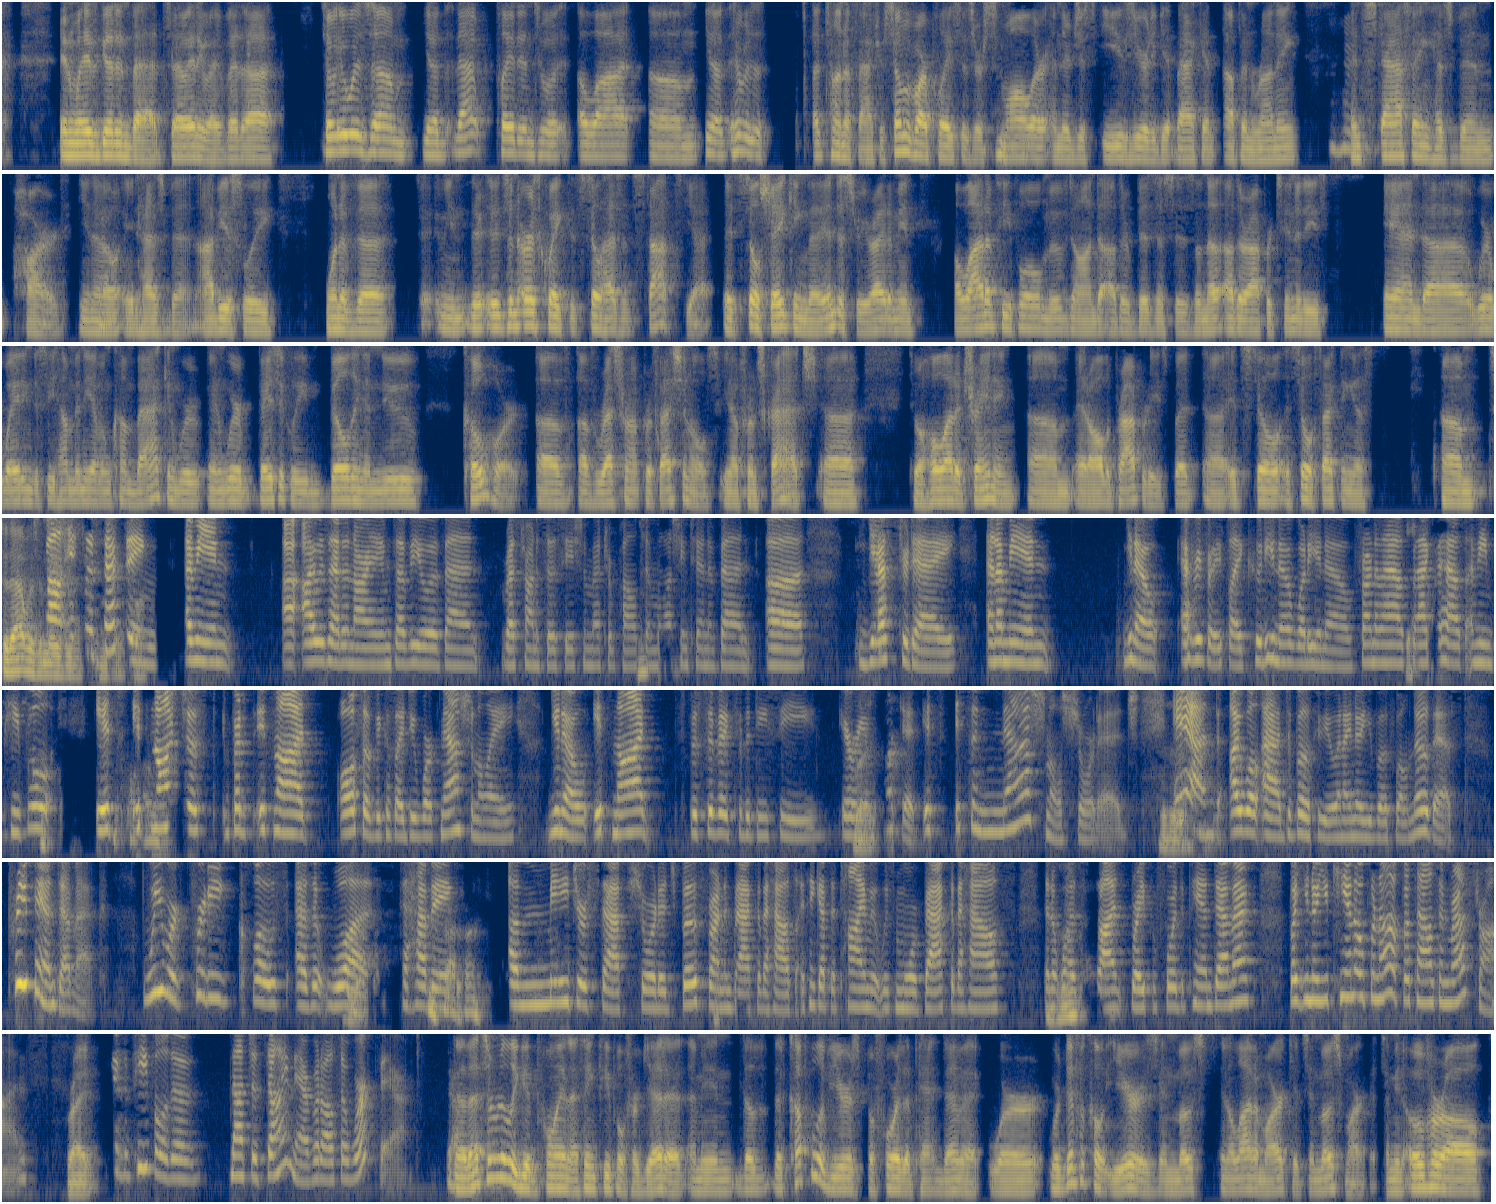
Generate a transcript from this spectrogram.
in ways good and bad. So anyway, but uh so it was um you know that played into it a lot um you know there was a a ton of factors. Some of our places are smaller and they're just easier to get back and up and running. Mm-hmm. And staffing has been hard. You know, it has been obviously one of the. I mean, there, it's an earthquake that still hasn't stopped yet. It's still shaking the industry, right? I mean, a lot of people moved on to other businesses and other opportunities, and uh, we're waiting to see how many of them come back. And we're and we're basically building a new cohort of of restaurant professionals, you know, from scratch. Uh, to a whole lot of training um, at all the properties, but uh, it's still it's still affecting us. Um, so that was amazing. Well, it's affecting. I mean, I, I, was at an RAMW event, Restaurant Association Metropolitan mm-hmm. Washington event uh, yesterday, and I mean, you know, everybody's like, "Who do you know? What do you know? Front of the house, yeah. back of the house." I mean, people. It's it's not just, but it's not also because I do work nationally, you know, it's not specific to the DC area Right. market. It's it's a national shortage. And I will add to both of you, and I know you both well know this, pre-pandemic, we were pretty close as it was to having Exactly. a major staff shortage, both front and back of the house. I think at the time it was more back of the house than it Mhm. was front right before the pandemic. But you know, you can't open up a thousand restaurants right. to the people to not just dine there, but also work there. Yeah. No, that's a really good point. I think people forget it. I mean, the the couple of years before the pandemic were were difficult years in most in a lot of markets, in most markets. I mean, overall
